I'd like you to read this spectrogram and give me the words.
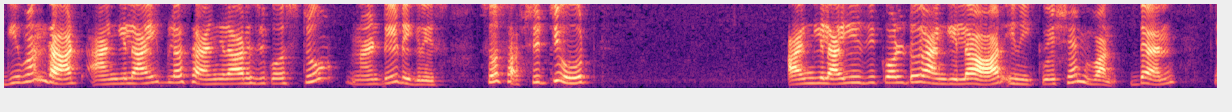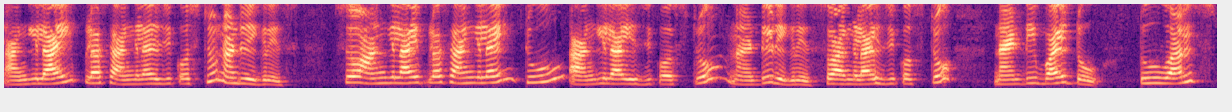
Given that angle I plus angle R is equals to 90 degrees. So substitute angle I is equal to angle R in equation 1. Then angle I plus angle I is equals to 90 degrees. So angle I plus angle I 2 angle I is equals to 90 degrees. So angle I is equals to 90 by 2. 2 ones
